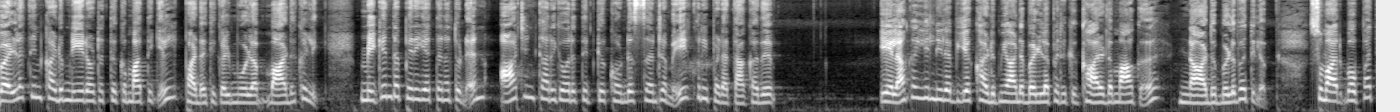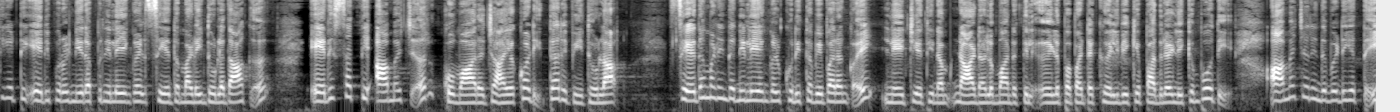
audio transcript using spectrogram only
வெள்ளத்தின் கடும் நீரோட்டத்துக்கு மத்தியில் படகுகள் மூலம் மாடுகளை மிகுந்த பிரியத்தனத்துடன் ஆற்றின் கரையோரத்திற்கு கொண்டு சென்றமை குறிப்பிடத்தக்கது. இலங்கையில் நிலவிய கடுமையான வெள்ளப்பெருக்கு காரணமாக நாடு முழுவதிலும் சுமார் முப்பத்தி எட்டு எரிபொருள் நிரப்பு நிலையங்கள் சேதமடைந்துள்ளதாக எரிசக்தி அமைச்சர் குமார ஜாயக்கொடி தெரிவித்துள்ளார். சேதமடைந்த நிலையங்கள் குறித்த விவரங்கள் நேற்றைய தினம் நாடாளுமன்றத்தில் எழுப்பப்பட்ட கேள்விக்கு பதிலளிக்கும் போதே அமைச்சர் இந்த விடயத்தை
